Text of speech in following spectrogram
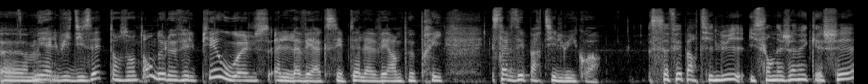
Euh, Mais elle lui disait de temps en temps de lever le pied ou elle elle l'avait accepté, elle avait un peu pris. Ça faisait partie de lui, quoi. ça fait partie de lui, il s'en est jamais caché.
